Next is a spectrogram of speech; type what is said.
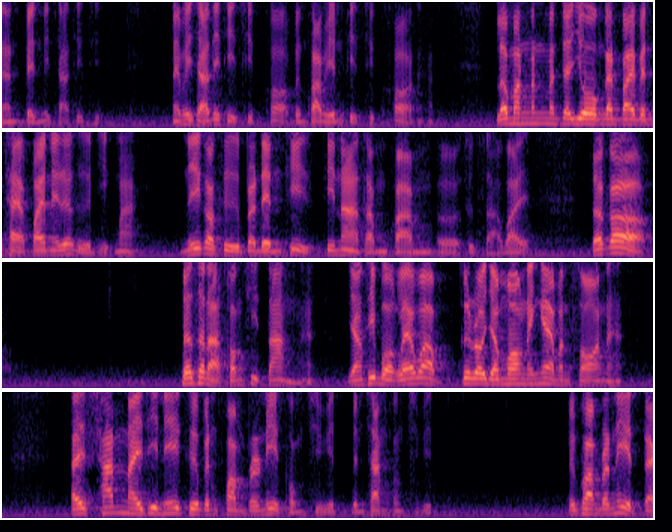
นั้นเป็นมิจฉาทิฏฐิในมิจฉาทิฏฐิสิบข้อ เป็นความเห็นผิดสิบข้อนะครับแล้วมันมันมันจะโยงกันไปเป็นแถบไปในเรื่องอื่นอีกมาก นี่ก็คือประเด็นที่ที่น่าทำความศึกษาไว้ แล้วก็ลักษณะของที่ตั้งนะฮะอย่างที่บอกแล้วว่าคือเราอย่ามองในแง่มันซ้อนนะฮะไอ้ชั้นในที่นี้คือเป็นความประณีตของชีวิต เป็นชั้นของชีวิต เป็นความประณีตแต่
